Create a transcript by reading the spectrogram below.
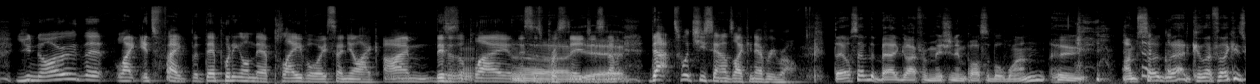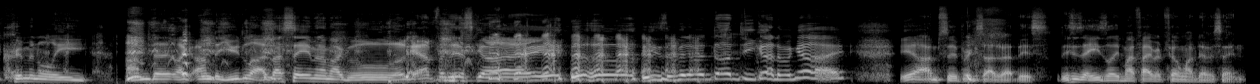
you know that like it's fake, but they're putting on their play voice, and you're like, "I'm this is a play and this is Uh, prestigious." yeah. stuff. That's what she sounds like in every role. They also have the bad guy from Mission Impossible One, who I'm so glad because I feel like he's criminally under like underutilized. I see him and I'm like, oh, look out for this guy. he's a bit of a dodgy kind of a guy. Yeah, I'm super excited about this. This is easily my favorite film I've ever seen.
